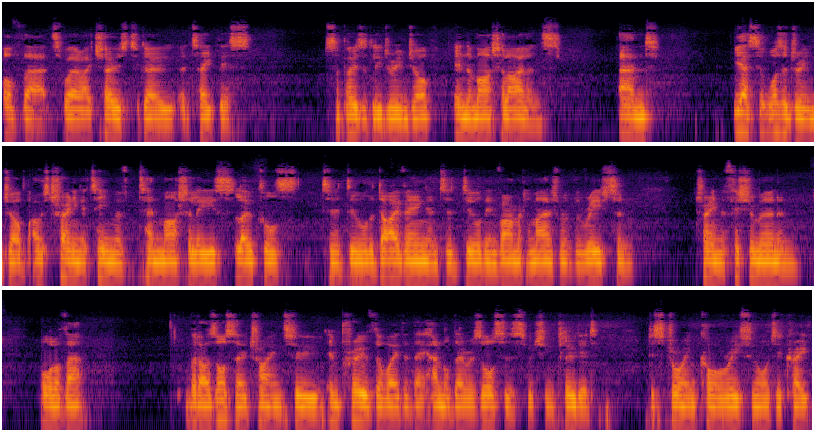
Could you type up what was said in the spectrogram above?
of that where I chose to go and take this supposedly dream job in the Marshall Islands. And yes, it was a dream job. I was training a team of 10 Marshallese locals to do all the diving and to do all the environmental management of the reefs and train the fishermen and all of that. But I was also trying to improve the way that they handled their resources, which included destroying coral reefs in order to create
